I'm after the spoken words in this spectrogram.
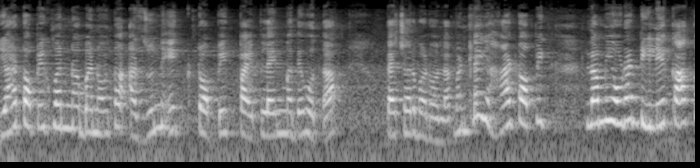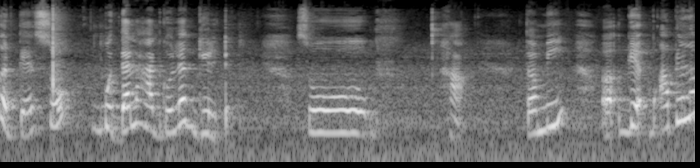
या टॉपिकवर न बनवता अजून एक टॉपिक पाईपलाईनमध्ये होता त्याच्यावर बनवला. म्हटलं ह्या टॉपिकला मी एवढा डिले का करते? सो मुद्द्याला हात गोल्या गिल्ट सो तर मी गे आपल्याला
